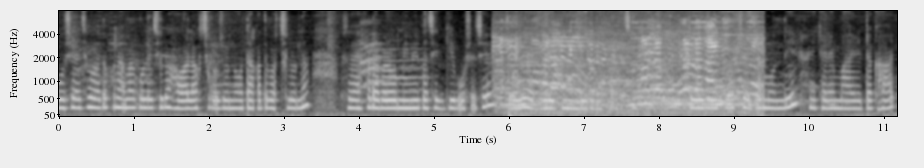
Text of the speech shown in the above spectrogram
বসে আছে। ও এতক্ষণ আমার কোলে ছিল, হাওয়া লাগছিল, ওই জন্য ও তাকাতে পারছিল না। তো এখন আবার ও মিমির কাছে গিয়ে বসেছে। ওই একবার একটু মন্দিরটা দেখা যাচ্ছে। তো দেখতে পাচ্ছ, এটা মন্দির। এখানে মায়ের এটা ঘাট।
